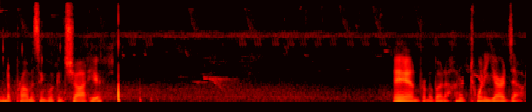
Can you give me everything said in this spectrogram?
And a promising looking shot here. And from about 120 yards out.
